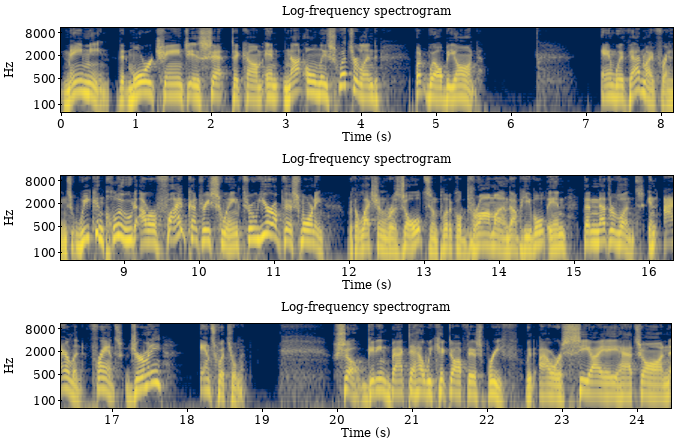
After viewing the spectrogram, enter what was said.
may mean that more change is set to come in not only Switzerland, but well beyond. And with that, my friends, we conclude our five country swing through Europe this morning with election results and political drama and upheaval in the Netherlands, in Ireland, France, Germany, and Switzerland. So, getting back to how we kicked off this brief with our CIA hats on,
